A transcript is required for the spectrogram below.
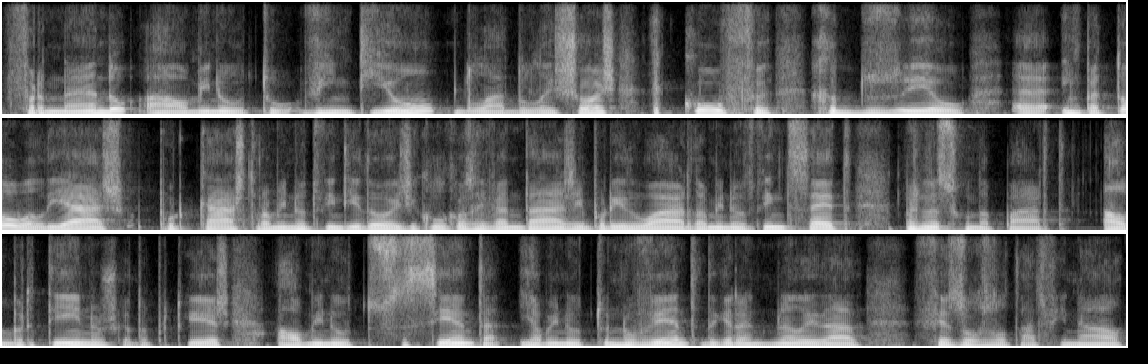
Fernando, ao minuto 21, do lado do Leixões. A CUF reduziu, uh, empatou, aliás, por Castro ao minuto 22 e colocou-se em vantagem por Eduardo ao minuto 27, mas na segunda parte, Albertino, jogador português, ao minuto 60 e ao minuto 90, de grande penalidade, fez o resultado final.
